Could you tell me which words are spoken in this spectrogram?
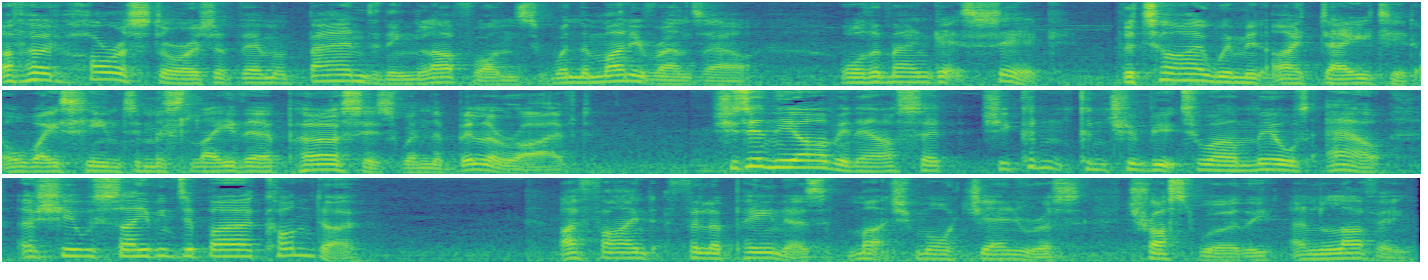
I've heard horror stories of them abandoning loved ones when the money runs out or the man gets sick. The Thai women I dated always seemed to mislay their purses when the bill arrived. She's in the army now, said she couldn't contribute to our meals out as she was saving to buy a condo. I find Filipinas much more generous, trustworthy, and loving.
